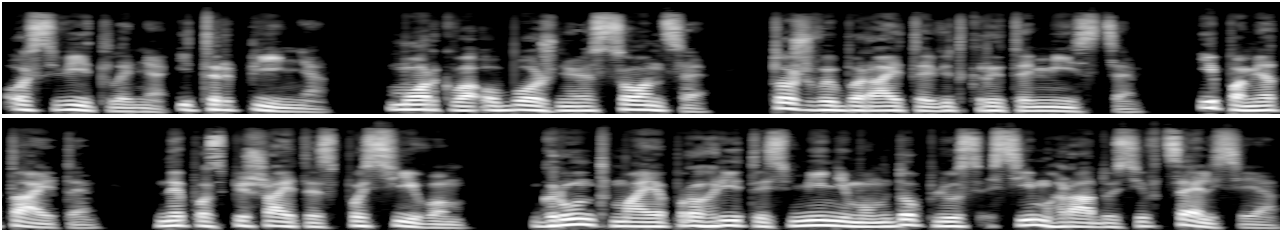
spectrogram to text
освітлення і терпіння. Морква обожнює сонце, тож вибирайте відкрите місце. І пам'ятайте, не поспішайте з посівом. Ґрунт має прогрітись мінімум до плюс 7 градусів Цельсія.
